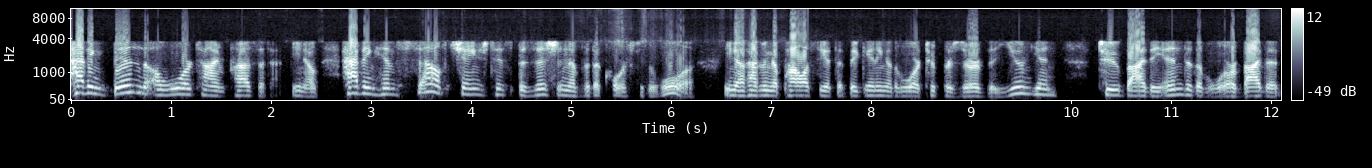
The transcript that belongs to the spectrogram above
having been a wartime president, you know, having himself changed his position over the course of the war, you know, having a policy at the beginning of the war to preserve the Union, to by the end of the war, by the,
